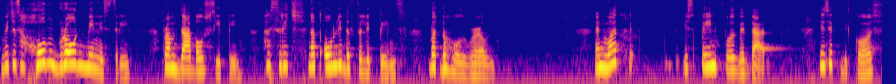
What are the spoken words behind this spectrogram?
which is a homegrown ministry from Davao City, has reached not only the Philippines, but the whole world. And what is painful with that is it because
